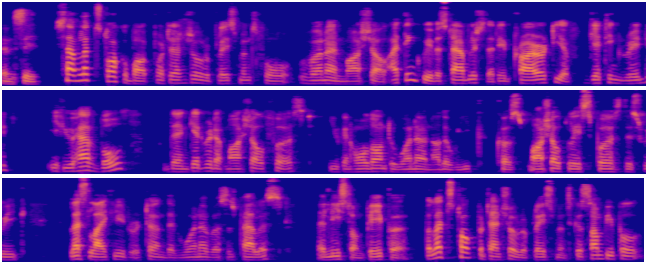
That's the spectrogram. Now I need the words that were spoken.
and see. Sam, let's talk about potential replacements for Werner and Martial. I think we've established that in priority of getting rid, if you have both, then get rid of Martial first. You can hold on to Werner another week because Martial plays Spurs this week, less likely to return than Werner versus Palace at least on paper. But let's talk potential replacements because some people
